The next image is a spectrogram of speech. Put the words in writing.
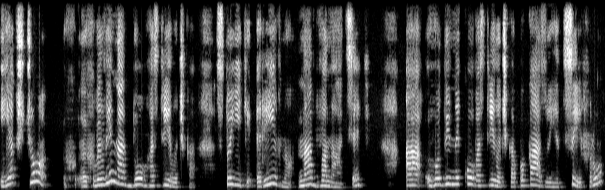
Якщо хвилина довга стрілочка стоїть рівно на 12, а годинникова стрілочка показує цифру,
